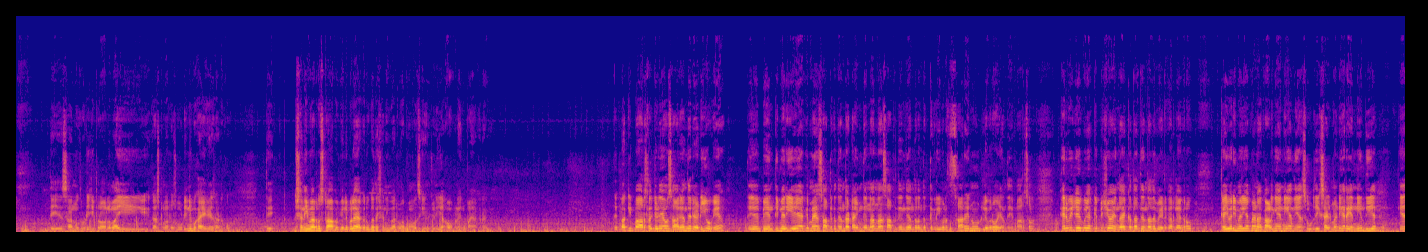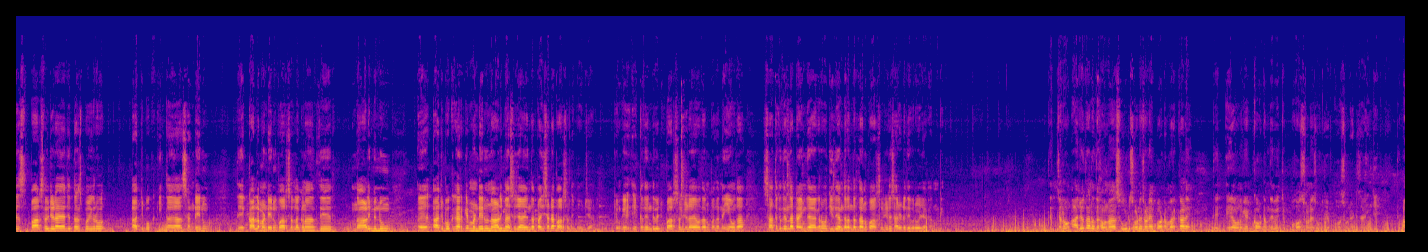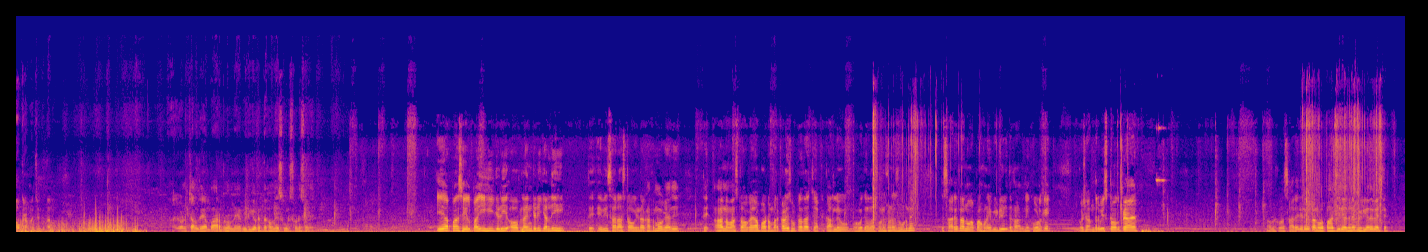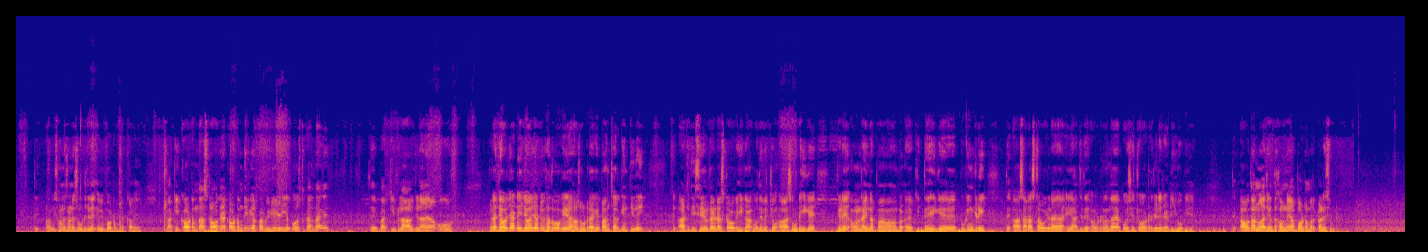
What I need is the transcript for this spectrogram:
ਤੇ ਸਾਨੂੰ ਥੋੜੀ ਜਿਹੀ ਪ੍ਰੋਬਲਮ ਆਈ ਕਸਟਮਰ ਨੂੰ ਸੂਟ ਹੀ ਨਹੀਂ ਵਿਖਾਏ ਗਏ ਸਾਡੇ ਕੋਲ। ਤੇ ਸ਼ਨੀਵਾਰ ਨੂੰ ਸਟਾਫ ਅਵੇਲੇਬਲ ਹੋਇਆ ਕਰੂਗਾ ਤੇ ਸ਼ਨੀਵਾਰ ਨੂੰ ਆਪਾਂ ਉਹ ਸੇਲ ਜਿਹੜੀ ਆ ਆਫਲਾਈਨ ਪਾਇਆ ਕਰਾਂਗੇ। ਤੇ ਬਾਕੀ ਪਾਰਸਲ ਜਿਹੜੇ ਆ ਉਹ ਸਾਰਿਆਂ ਦੇ ਰੈਡੀ ਹੋ ਗਏ ਆ। ਤੇ ਬੇਨਤੀ ਮੇਰੀ ਇਹ ਹੈ ਕਿ ਮੈਂ 7 ਕੁ ਦਿਨ ਦਾ ਟਾਈਮ ਦਿੰਦਾ ਨਾ 7 ਦਿਨ ਦੇ ਅੰਦਰ ਅੰਦਰ ਤਕਰੀਬਨ ਸਾਰੇ ਨੂੰ ਡਿਲੀਵਰ ਹੋ ਜਾਂਦੇ ਆ ਪਾਰਸਲ ਫਿਰ ਵੀ ਜੇ ਕੋਈ ਅੱਗੇ ਪਿੱਛੇ ਹੋ ਜਾਂਦਾ, ਇੱਕ ਅੱਧਾ ਦਿਨ ਦਾ ਤਾਂ ਵੇਟ ਕਰ ਲਿਆ ਕਰੋ। ਕਈ ਵਾਰੀ ਮੇਰੀਆਂ ਭੈਣਾਂ ਕਾਲੀਆਂ ਇੰਨੀਆਂ ਹੁੰਦੀਆਂ ਸੂਟ ਦੀ ਐਕਸਾਈਟਮੈਂਟ ਹੀ ਹਰੇ ਇੰਨੀ ਹੁੰਦੀ ਹੈ ਕਿ ਪਾਰਸਲ ਜਿਹੜਾ ਆ, ਜਿੱਦਾਂ ਸਪੋਜ਼ ਕਰੋ ਅੱਜ ਬੁੱਕ ਕੀਤਾ ਆ ਸੰਡੇ ਨੂੰ, ਤੇ ਕੱਲ ਮੰਡੇ ਨੂੰ ਪਾਰਸਲ ਲੱਗਣਾ ਤੇ ਨਾਲ ਹੀ ਮੈਨੂੰ ਅੱਜ ਬੁੱਕ ਕਰਕੇ ਮੰਡੇ ਨੂੰ ਨਾਲ ਹੀ ਮੈਸੇਜ ਆ ਜਾਂਦਾ, ਭਾਜੀ ਸਾਡਾ ਪਾਰਸਲ ਨਹੀਂ ਪਹੁੰਚਿਆ। ਕਿਉਂਕਿ ਇੱਕ ਦਿਨ ਦੇ ਵਿੱਚ ਪਾਰਸਲ ਜਿਹੜਾ ਆ, ਉਹ ਤੁਹਾਨੂੰ ਪਤਾ ਨਹੀਂ ਆਉਂਦਾ। 7 ਕੁ ਦਿਨ ਦਾ ਟਾਈਮ ਦਿਆ ਕਰੋ, ਜਿਹਦੇ ਅੰਦਰ ਅੰਦਰ ਤੁਹਾਨੂੰ ਪਾਰਸਲ ਜਿਹੜੇ ਸਾਰੇ ਡਿਲੀਵਰ ਹੋ ਜਾ ਕਰਨਗੇ। ਤੇ ਚਲੋ, ਆਜੋ ਤੁਹਾਨੂੰ ਦਿਖਾਉਣਾ ਸੂਟ ਸੋਹਣੇ ਸੋਹਣੇ ਬਾਟਮ ਵਰਕ ਵਾਲੇ। ਤੇ ਇਹ ਆਉਣਗੇ ਕਾਟਨ ਦੇ ਵਿੱਚ, ਬਹੁਤ ਸੋਹਣੇ ਸੂਟ ਜੇ, ਬਹੁਤ ਸੋਹਣੇ ਡਿਜ਼ਾਈਨ ਜੇ। ਤੇ ਆਓ ਕਰਾਵਾਂ ਚੱਕ ਤੁਹਾਨੂੰ। ਆਜੋ ਹੁਣ ਚੱਲਦੇ ਆ ਬਾਹਰ ਬਣਾਉਂਦੇ ਆ ਵੀਡੀਓ ਫਿਰ ਦਿਖਾਉਂਦੇ ਆ ਸੂਟ ਸੋਹਣੇ ਸੋਹਣੇ। ਇਹ ਆਪਾਂ ਸੇਲ ਪਾਈ ਸੀ, ਜਿਹੜੀ ਆਫਲਾਈਨ ਜਿਹੜੀ ਚੱਲੀ ਸੀ, ਤੇ ਇਹ ਵੀ ਸਾਰਾ ਸਟਾਕ ਜਿਹੜਾ ਖਤਮ ਹੋ ਗਿਆ ਜੇ ਤੇ ਆਹ ਨਵਾਂ ਸਟਾਕ ਆਇਆ ਬਾਟਮ ਵਰਕ ਵਾਲੇ ਸੂਟਾਂ ਦਾ ਚੈੱਕ ਕਰ ਲਿਓ, ਬਹੁਤ ਜ਼ਿਆਦਾ ਸੋਹਣੇ ਸੋਹਣੇ ਸੂਟ ਨੇ। ਤੇ ਸਾਰੇ ਤੁਹਾਨੂੰ ਆਪਾਂ ਹੁਣੇ ਵੀਡੀਓ 'ਚ ਦਿਖਾ ਦਨੇ ਖੋਲ ਕੇ। ਕੁਝ ਅੰਦਰ ਵੀ ਸਟਾਕ ਪਿਆ ਆ। ਆ ਵੇਖੋ ਸਾਰੇ ਜਿਹੜੇ ਤੁਹਾਨੂੰ ਆਪਾਂ ਅੱਜ ਹੀ ਦੇ ਦਨੇ ਵੀਡੀਓ ਦੇ ਵਿੱਚ। ਤੇ ਆ ਵੀ ਸੋਹਣੇ ਸੋਹਣੇ ਸੂਟ ਜਿਹੜੇ, ਇਹ ਵੀ ਬਾਟਮ ਵਰਕ ਵਾਲੇ ਆ। ਬਾਕੀ ਕਾਟਨ ਦਾ ਸਟਾਕ ਆ ਕਾਟਨ ਦੀ ਵੀ ਆਪਾਂ ਵੀਡੀਓ ਜਿਹੜੀ ਆ ਪੋਸਟ ਕਰ ਦਾਂਗੇ। ਤੇ ਬਾਕੀ ਫਿਲਹਾਲ ਜਿਹੜਾ ਆ, ਉਹ ਜਿਹੜਾ ਜੋਰਜੱਟ ਸੀ ਜੋਰਜੱਟ ਵੀ ਖਤਮ ਹੋ ਗਏ ਆ ਉਹ ਸੂਟ ਰਹਿ ਗਏ ਪੰਜ ਚਾਰ ਗਿਣਤੀ ਦੇ ਹੀ। ਤੇ ਅੱਜ ਦੀ ਸੇਲ ਦਾ ਜਿਹੜਾ ਸਟਾਕ ਸੀਗਾ, ਉਹਦੇ ਵਿੱਚੋਂ ਆਹ ਸੂਟ ਸੀਗੇ, ਜਿਹੜੇ ਆਨਲਾਈਨ ਆਪਾਂ ਕੀਤੇ ਸੀਗੇ ਬੁਕਿੰਗ ਜਿਹੜੀ, ਤੇ ਆਹ ਸਾਰਾ ਸਟਾਕ ਜਿਹੜਾ ਆ, ਇਹ ਅੱਜ ਦੇ ਆਰਡਰਾਂ ਦਾ ਆ, ਕੁਛ ਚੋਂ ਆਰਡਰ ਜਿਹੜੇ ਰੈਡੀ ਹੋ ਗਏ ਆ। ਤੇ ਆਓ ਤੁਹਾਨੂੰ ਅੱਜ ਦਿਖਾਉਂਦੇ ਆ ਬਾਟਮ ਵਰਕ ਵਾਲੇ ਸੂਟ।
